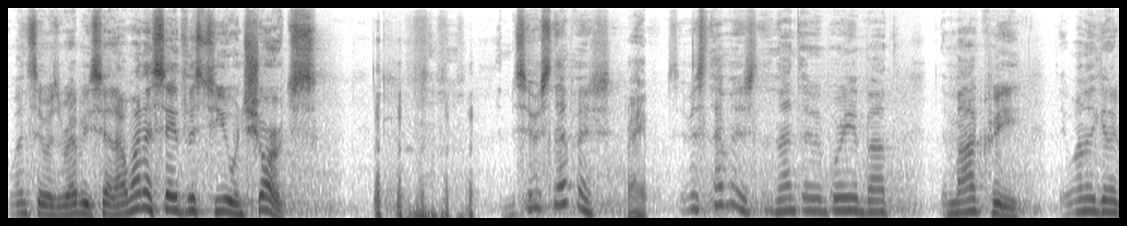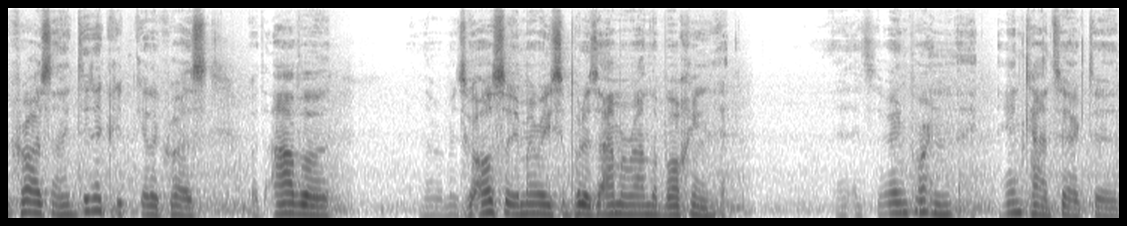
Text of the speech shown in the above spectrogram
once there was a Rebbe said, I want to say this to you in shorts. Serious nefesh. Right. Serious nefesh. Not to worry about the mockery. They wanted to get across, and they didn't get across with Ava. Also, you remember he used to put his arm around the boching. It's a very important hand contact to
